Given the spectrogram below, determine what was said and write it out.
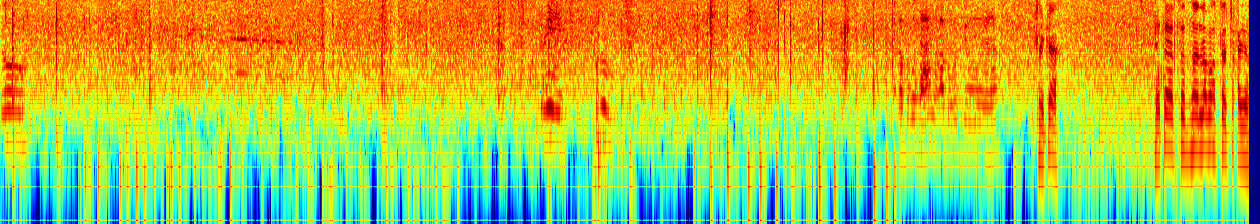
Two. Ha? Nakabukod yung mga ano? Teka. Ito, ito na lamang to, tsaka yun.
